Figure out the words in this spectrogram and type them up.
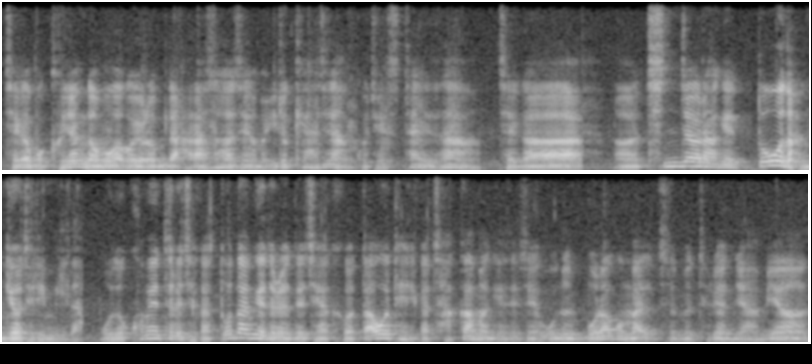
제가 뭐 그냥 넘어가고 여러분들 알아서 하세요. 막 이렇게 하지 않고 제 스타일상 제가 어, 친절하게 또 남겨드립니다. 오늘 코멘트를 제가 또 남겨드렸는데 제가 그거 따올 테니까 잠깐만 계세요. 제가 오늘 뭐라고 말씀을 드렸냐면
